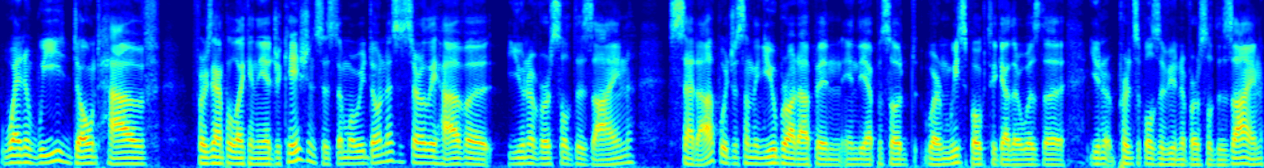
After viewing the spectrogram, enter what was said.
when we don't have for example, like in the education system, where we don't necessarily have a universal design set up, which is something you brought up in, in the episode when we spoke together, was the principles of universal design.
